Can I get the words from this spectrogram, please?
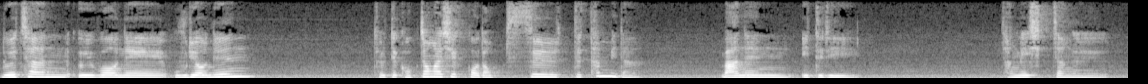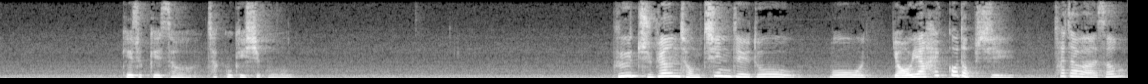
노회찬 의원의 우려는 절대 걱정하실 것 없을 듯 합니다. 많은 이들이 장례식장을 계속해서 찾고 계시고, 그 주변 정치인들도 뭐 여야 할 것 없이 찾아와서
